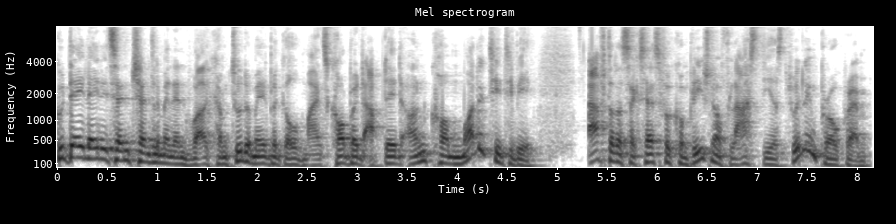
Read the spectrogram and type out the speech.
Good day, ladies and gentlemen, and welcome to the Maple Gold Mines corporate update on Commodity TV. After the successful completion of last year's drilling program,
